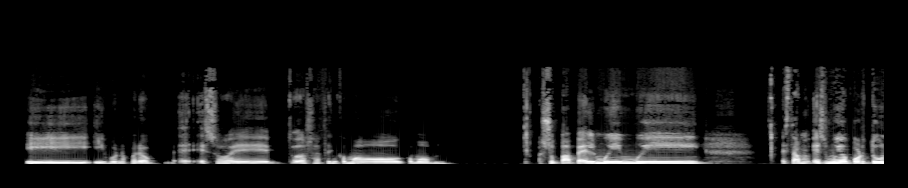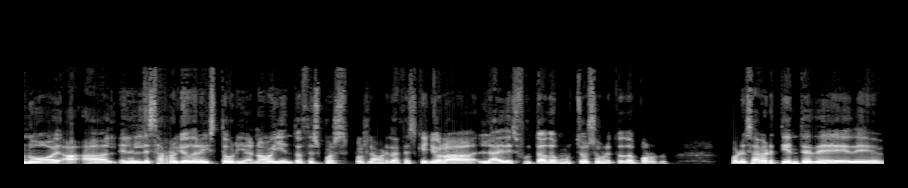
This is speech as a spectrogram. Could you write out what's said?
Y, y bueno, pero eh, eso, eh, todos hacen como, como su papel muy, muy Es muy oportuno en el desarrollo de la historia, ¿no? Y entonces, pues, pues la verdad es que yo la, he disfrutado mucho, sobre todo por, por esa vertiente de,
